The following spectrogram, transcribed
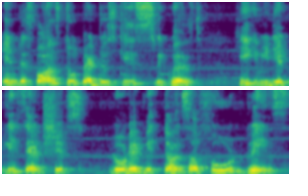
In response to Paderewski's request, he immediately sent ships loaded with tons of food grains.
